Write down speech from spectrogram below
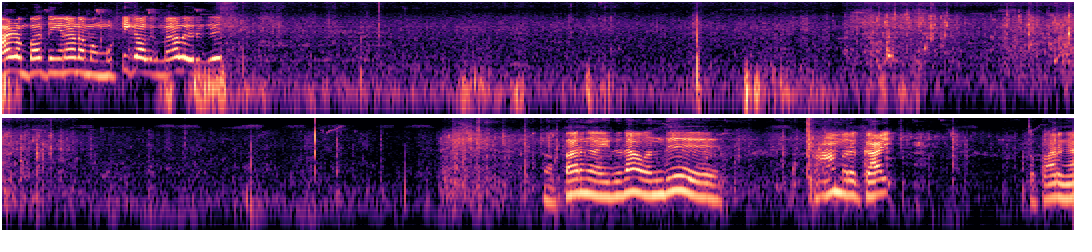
ஆழம் பார்த்தீங்கன்னா நம்ம முட்டிக்காலுக்கு மேலே இருக்கு. பாருங்க இதுதான் வந்து தாமரைக்காய். இப்போ பாருங்க.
